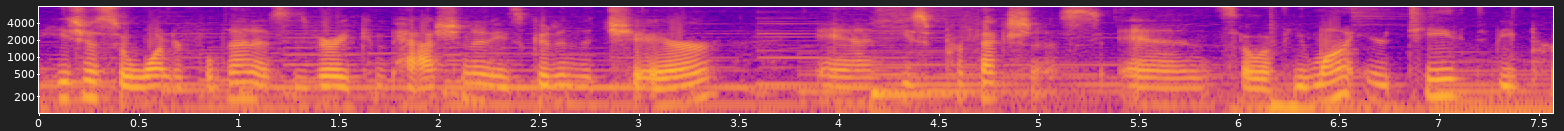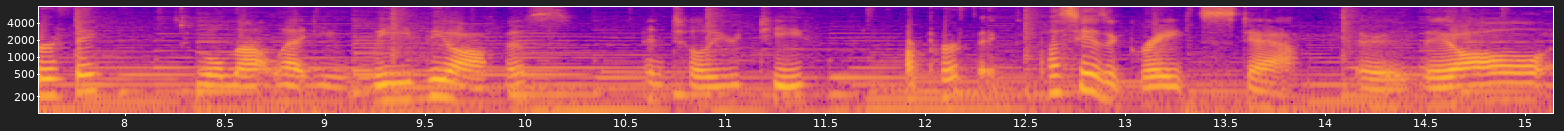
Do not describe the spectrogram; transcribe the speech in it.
He's just a wonderful dentist. He's very compassionate, he's good in the chair, and he's a perfectionist. And so if you want your teeth to be perfect, he will not let you leave the office until your teeth are perfect. Plus he has a great staff. They're, they all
